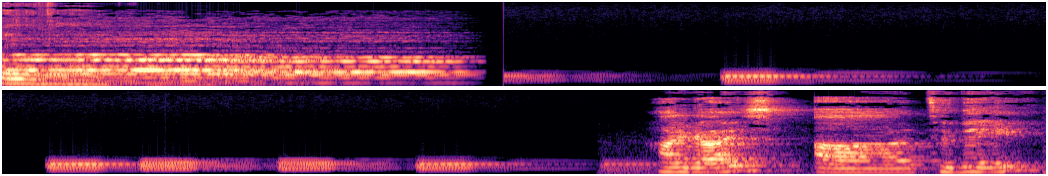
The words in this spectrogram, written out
Oh. Hi guys, uh, today,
